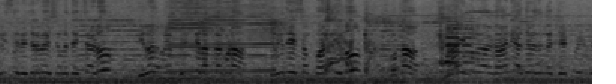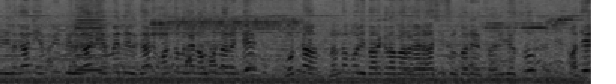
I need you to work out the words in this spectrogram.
బీసీ రిజర్వేషన్లు తెచ్చాడో ఈరోజు మేము బీసీలంతా కూడా తెలుగుదేశం పార్టీలో ఒక నాయకులుగా కానీ అదేవిధంగా జెడ్పీపీలు కానీ ఎంపీపీలు కానీ ఎమ్మెల్యేలు కానీ మంత్రులు కానీ అవుతున్నారంటే ఒక్క నందమూరి తారక రామారావు గారి ఆశీస్సులతోనే తెలియజేస్తూ అదే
